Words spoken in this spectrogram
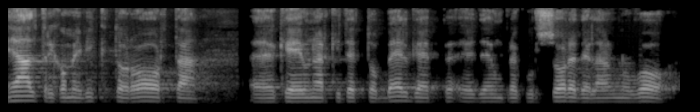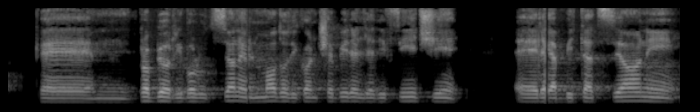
E altri come Victor Horta, eh, che è un architetto belga ed è un precursore dell'Art Nouveau, che mh, proprio rivoluziona il modo di concepire gli edifici e le abitazioni,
